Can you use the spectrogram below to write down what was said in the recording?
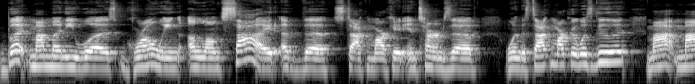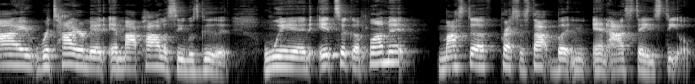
But my money was growing alongside of the stock market in terms of when the stock market was good, my my retirement and my policy was good. When it took a plummet, my stuff pressed the stop button and I stay still.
